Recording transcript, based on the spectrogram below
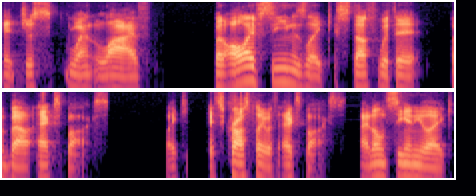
It just went live, but all I've seen is like stuff with it about Xbox. Like it's crossplay with Xbox. I don't see any like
